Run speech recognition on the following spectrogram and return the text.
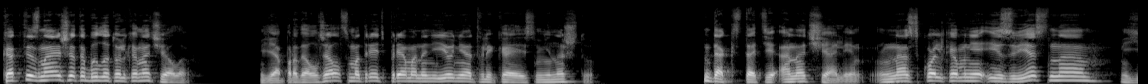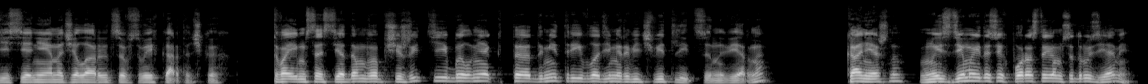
«Как ты знаешь, это было только начало». Я продолжал смотреть прямо на нее, не отвлекаясь ни на что. «Да, кстати, о начале. Насколько мне известно...» Есения начала рыться в своих карточках. «Твоим соседом в общежитии был некто Дмитрий Владимирович Ветлицын, верно?» «Конечно. Мы с Димой до сих пор остаемся друзьями».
